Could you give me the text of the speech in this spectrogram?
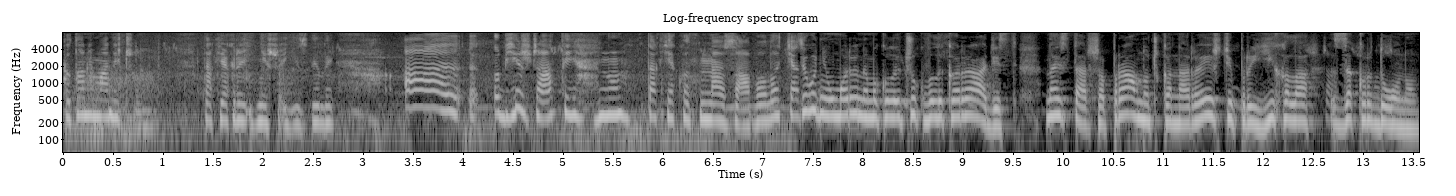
то то нема нічого, так як раніше їздили. А е, об'їжджати, ну так як от на заболоття. Сьогодні у Марини Миколайчук велика радість. Найстарша правнучка нарешті приїхала з-за кордону.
